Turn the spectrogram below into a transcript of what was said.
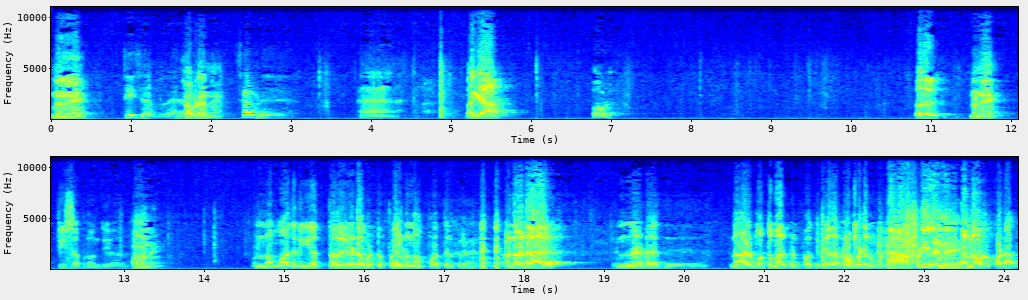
என்னண்ணே? டீ சாப்பிடுற? சாப்பிடுறேண்ணே. சாப்பிடு. பையா. போகல என்னண்ணே? டீ சாப்பிட வந்தியா? ஆமாண்ணே. உன்ன மாதிரி எத்தனை இடப்பட்ட பயல நான் பார்த்திருக்கிறேன். என்னடா இது? நாள் மொத்தமா இருக்குன்னு பாக்குறியா ரவுடித்தனம் அப்படி இல்லண்ணே. கண்ணை போடாத.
